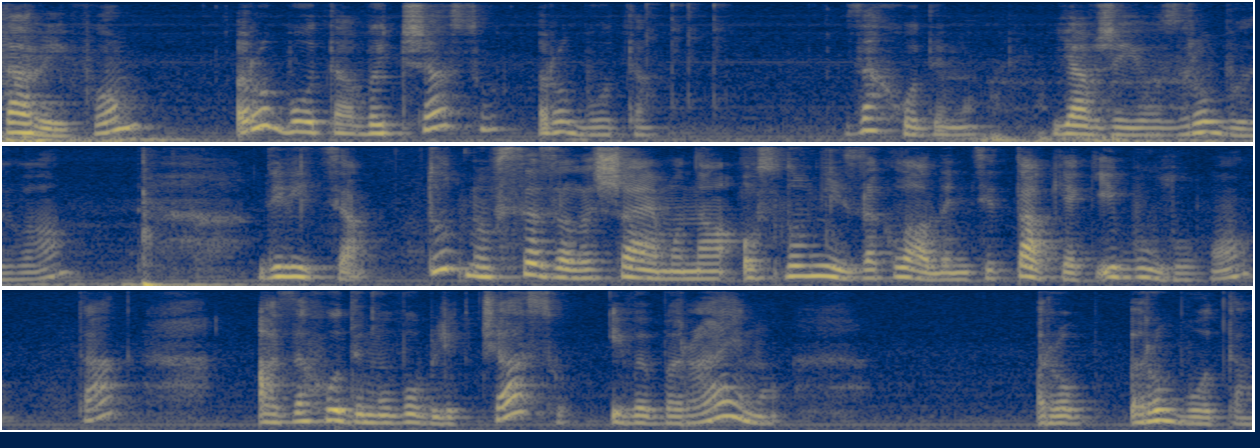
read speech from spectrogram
тарифом, робота, вид часу, робота. Заходимо. Я вже його зробила. Дивіться, тут ми все залишаємо на основній закладинці, так як і було. Так? А заходимо в облік часу і вибираємо роб- робота.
